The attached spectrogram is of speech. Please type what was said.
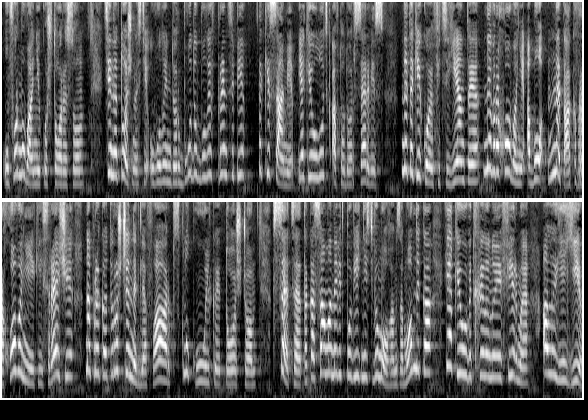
у формуванні кошторису. Ці неточності у Волинь-Дорбуду були в принципі такі самі, як і у Луцьк Автодорсервіс. Не такі коефіцієнти, не враховані або не так враховані якісь речі, наприклад, розчинник для фарб, склокульки тощо. Все це така сама невідповідність вимогам замовника, як і у відхиленої фірми, але її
